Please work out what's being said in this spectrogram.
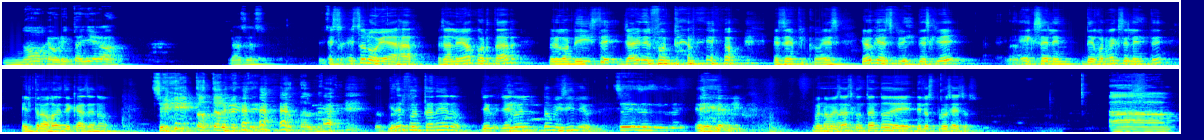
No, que ahorita llega. Gracias. Esto, lo voy a dejar. O sea, lo iba a cortar, pero cuando dijiste, ya viene el fontanero, es épico. Es, creo que descri- describe excelen- de forma excelente el trabajo desde casa, ¿no? Sí, totalmente. totalmente. Viene el fontanero, llegó, llegó el domicilio. Sí, sí, sí. sí. Bueno, me estabas contando de, de los procesos. Ah,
